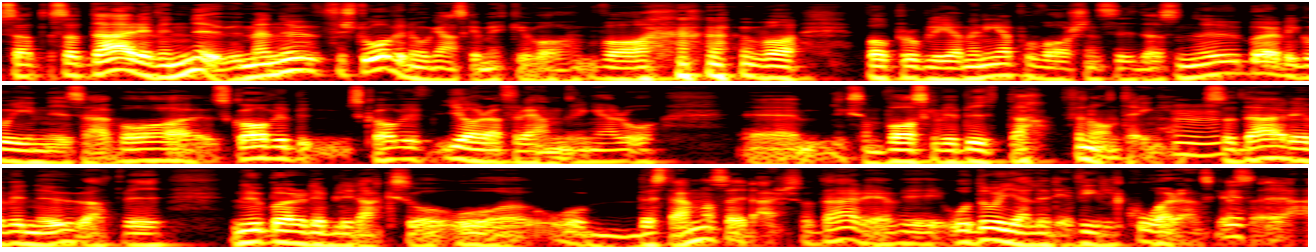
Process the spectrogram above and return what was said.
så, att, så att där är vi nu, men nu förstår vi nog ganska mycket vad, vad, vad, vad, problemen är på varsin sida. Så nu börjar vi gå in i så här, vad, ska, vi, ska vi göra förändringar och eh, liksom, vad ska vi byta för någonting? Mm. Så där är vi nu, att vi, nu börjar det bli dags att, att, att bestämma sig där. Så där är vi, och då gäller det villkoren ska jag säga.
